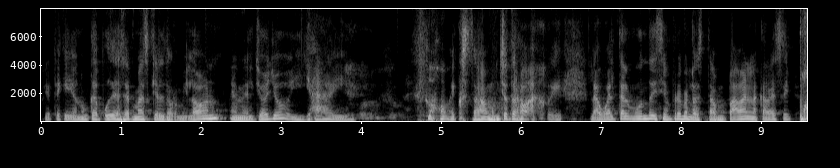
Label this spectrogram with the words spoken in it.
Fíjate que yo nunca pude hacer más que el dormilón en el yoyo y ya, Y no, me costaba mucho trabajo y la vuelta al mundo y siempre me lo estampaba en la cabeza y ¡pum!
